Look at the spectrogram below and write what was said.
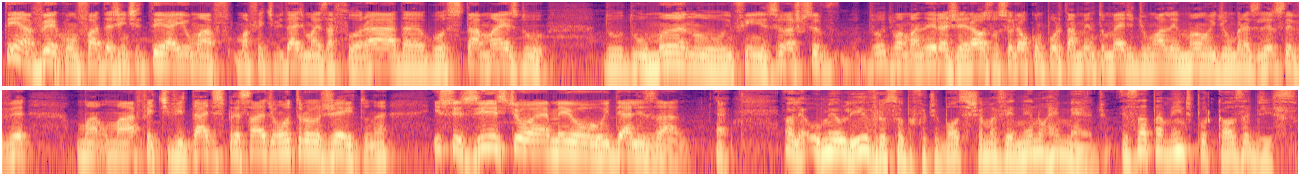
tem a ver com o fato da gente ter aí uma, uma afetividade mais aflorada, gostar mais do, do, do humano, enfim, acho que você de uma maneira geral, se você olhar o comportamento médio de um alemão e de um brasileiro, você vê uma, uma afetividade expressada de um outro jeito, né? Isso existe ou é meio idealizado? É. Olha, o meu livro sobre futebol se chama Veneno Remédio, exatamente por causa disso.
